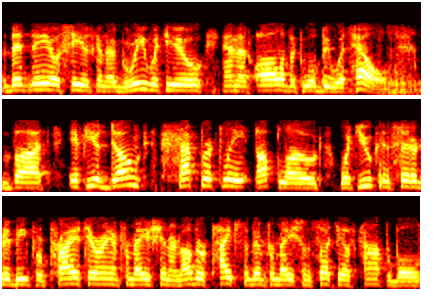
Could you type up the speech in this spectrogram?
that the AOC is going to agree with you and that all of it will be withheld. But if you don't separately upload what you consider to be proprietary information and other types of information, such as comparables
